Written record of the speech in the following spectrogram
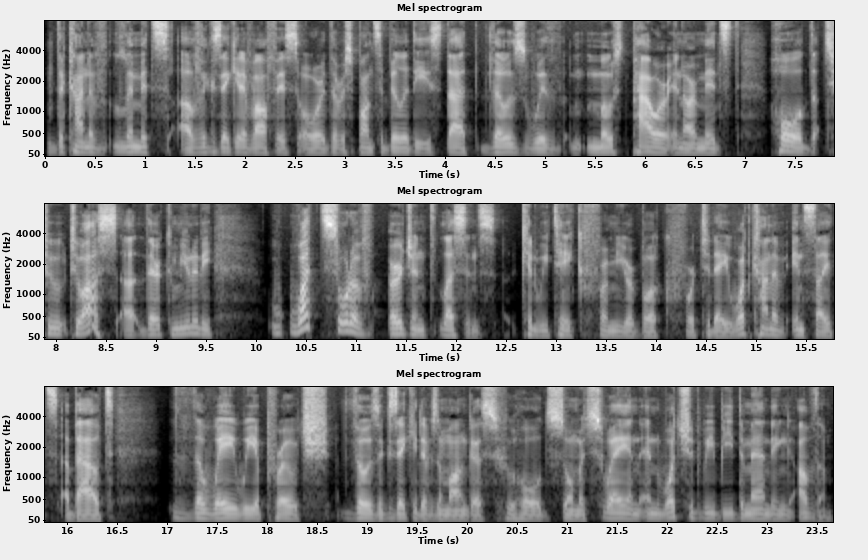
the kind of limits of executive office or the responsibilities that those with most power in our midst hold to to us, uh, their community. What sort of urgent lessons can we take from your book for today? What kind of insights about the way we approach those executives among us who hold so much sway and, and what should we be demanding of them?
